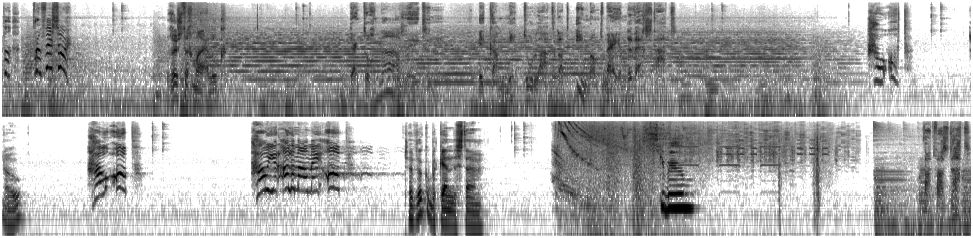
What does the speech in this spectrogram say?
P- professor! Rustig maar, Luke. Denk toch na, Layton. Ik kan niet toelaten dat iemand mij in de weg staat. Ze heeft ook een bekende stem. Kieboom. Wat was dat?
